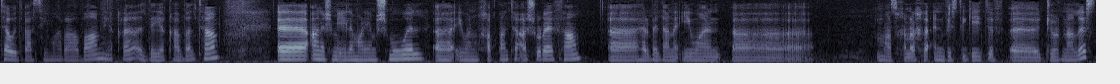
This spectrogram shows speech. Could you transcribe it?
تاود باسي مرابا يقرأ لدي قابلتها. أه أنا شمي إلى مريم شمول. أه إيوان مخبطانتا أشوريثا. أه هربد أنا إيوان أه ماز خمرخلا انفستيجيتيف جورنالست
